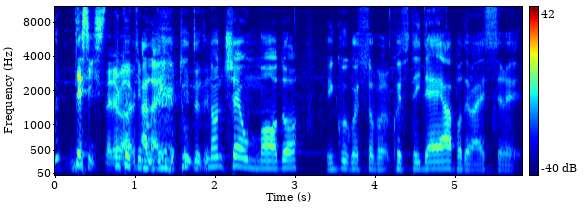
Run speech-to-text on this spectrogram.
Desistere In Allora, in tu- non c'è un modo in cui questo questa idea poteva essere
